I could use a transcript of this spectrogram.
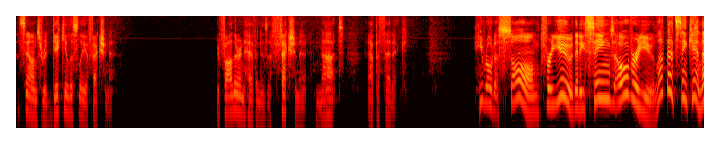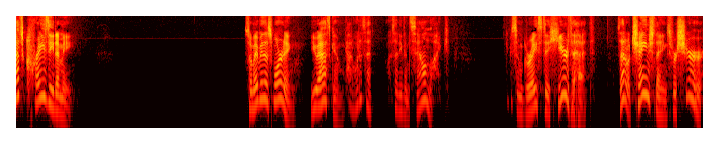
That sounds ridiculously affectionate. Your Father in heaven is affectionate, not apathetic. He wrote a song for you that he sings over you. Let that sink in. That's crazy to me. So maybe this morning you ask him, God, what does that, what does that even sound like? Give me some grace to hear that. That'll change things for sure.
